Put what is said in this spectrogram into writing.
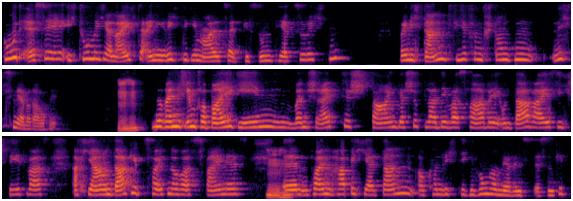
gut esse, ich tue mich ja leichter, eine richtige Mahlzeit gesund herzurichten, wenn ich dann vier, fünf Stunden nichts mehr brauche. Mhm. Nur wenn ich im Vorbeigehen beim Schreibtisch da in der Schublade was habe und da weiß ich, steht was, ach ja, und da gibt es heute noch was Feines. Mhm. Ähm, vor allem habe ich ja dann auch keinen richtigen Hunger mehr, wenn es Essen gibt.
